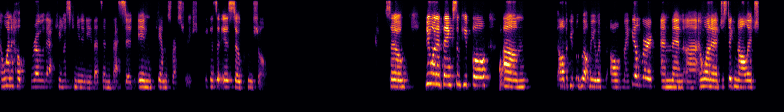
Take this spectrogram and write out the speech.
I want to help grow that Camas community that's invested in Camas restoration because it is so crucial. So I do want to thank some people, um, all the people who helped me with all of my field work. And then uh, I want to just acknowledge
